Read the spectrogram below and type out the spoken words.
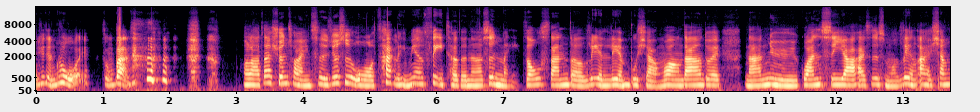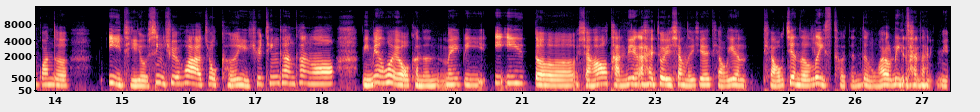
有点弱哎，怎么办？好啦，再宣传一次，就是我在里面 feat 的呢是每周三的恋恋不想忘，大家对男女关系啊，还是什么恋爱相关的。议题有兴趣的话，就可以去听看看哦。里面会有可能 maybe 一一的想要谈恋爱对象的一些条件条件的 list 等等，我还有列在那里面。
